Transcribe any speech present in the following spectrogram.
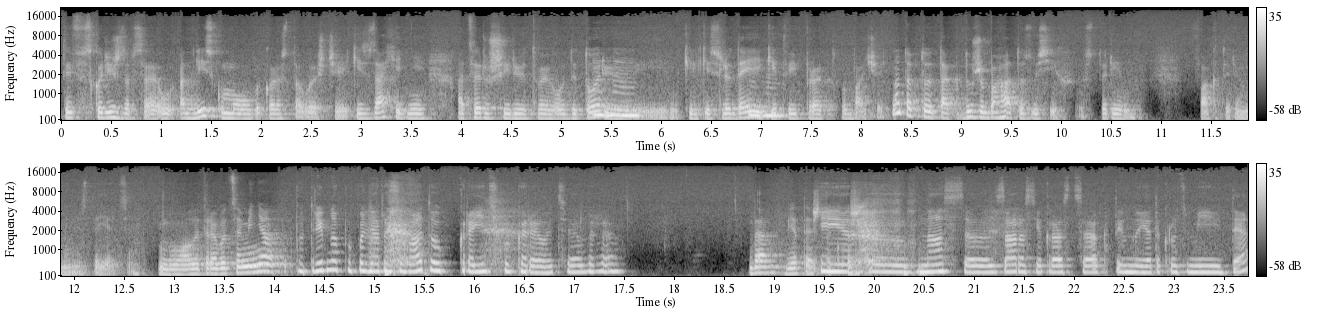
ти, скоріш за все, англійську мову використовуєш чи якісь західні, а це розширює твою аудиторію mm-hmm. і кількість людей, які mm-hmm. твій проект побачать. Ну тобто так, дуже багато з усіх сторін. Факторів, мені здається. Ну, але треба це міняти. Потрібно популяризувати українську кирилицю, я вважаю. Да, я теж І так е, в нас е, зараз якраз це активно, я так розумію, йде.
